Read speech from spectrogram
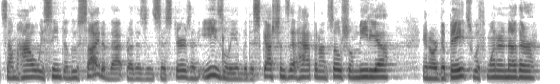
Somehow we seem to lose sight of that, brothers and sisters, and easily in the discussions that happen on social media, in our debates with one another,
